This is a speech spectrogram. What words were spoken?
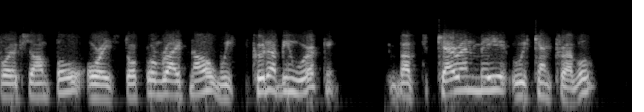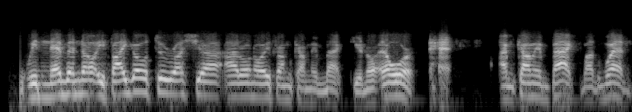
for example, or in Stockholm right now, we could have been working. But Karen and me, we can travel we never know. If I go to Russia, I don't know if I'm coming back, you know, or I'm coming back, but when?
